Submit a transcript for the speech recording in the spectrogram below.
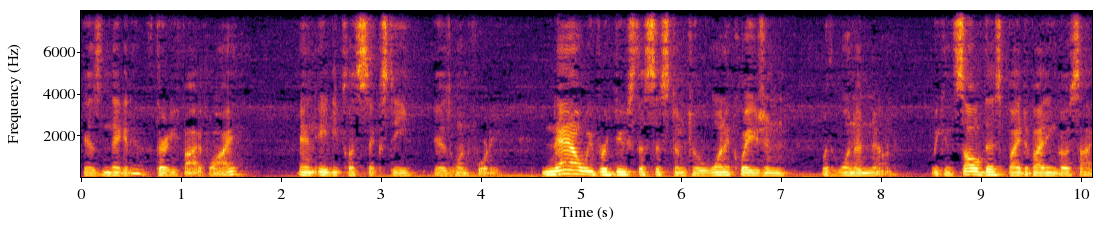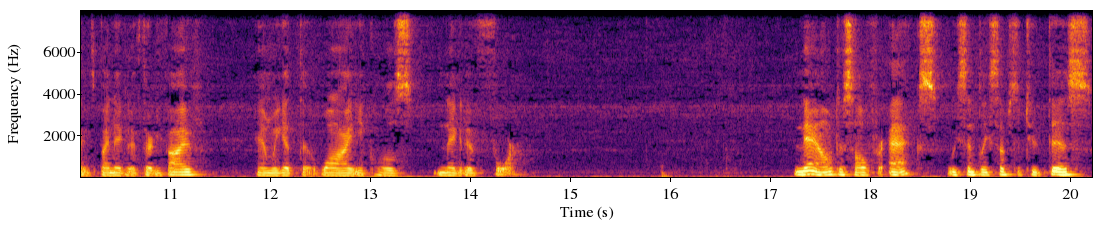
is negative 35y, and 80 plus 60 is 140. Now we've reduced the system to one equation with one unknown. We can solve this by dividing both sides by negative 35, and we get that y equals negative 4. Now, to solve for x, we simply substitute this,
